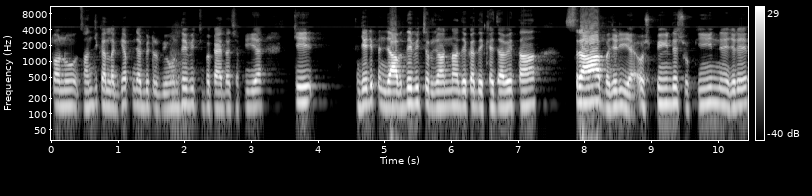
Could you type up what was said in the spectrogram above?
ਤੁਹਾਨੂੰ ਸਾਂਝੀ ਕਰਨ ਲੱਗਿਆ ਪੰਜਾਬੀ ਟ੍ਰਿਬਿਊਨ ਦੇ ਵਿੱਚ ਬਕਾਇਦਾ ਛਪੀ ਹੈ ਕਿ ਜਿਹੜੀ ਪੰਜਾਬ ਦੇ ਵਿੱਚ ਰੋਜ਼ਾਨਾ ਜੇਕਰ ਦੇਖਿਆ ਜਾਵੇ ਤਾਂ ਸ਼ਰਾਬ ਜਿਹੜੀ ਹੈ ਉਹ ਪੀਣ ਦੇ ਸ਼ੌਕੀਨ ਨੇ ਜਿਹੜੇ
